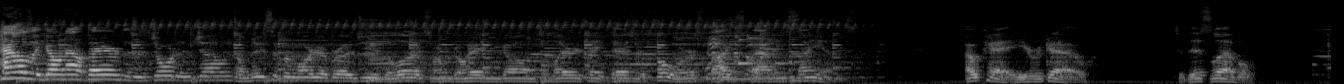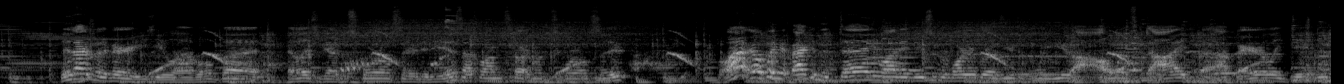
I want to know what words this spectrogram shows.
How's it going out there? This is Jordan Jones on New Super Mario Bros. U Deluxe. I'm going to go ahead and go on to Layer-Cake Desert 4, Spike Spouting Sands. Okay, here we go. To this level. This is actually a very easy level, but at least you got the squirrel suit it is. That's why I'm starting with the squirrel suit. Well, I opened it back in the day when I did New Super Mario Bros. U for Wii U. I almost died, but I barely didn't.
